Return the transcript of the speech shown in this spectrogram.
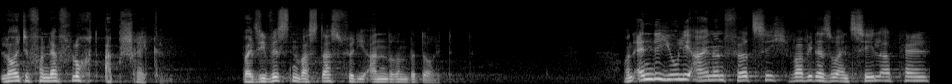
Leute von der Flucht abschrecken, weil sie wissen, was das für die anderen bedeutet. Und Ende Juli 41 war wieder so ein Zählappell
